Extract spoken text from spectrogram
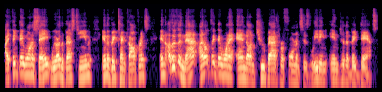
I think they want to say we are the best team in the Big Ten Conference. And other than that, I don't think they want to end on two bad performances leading into the big dance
